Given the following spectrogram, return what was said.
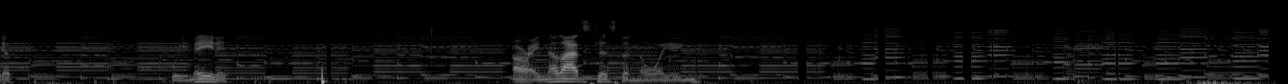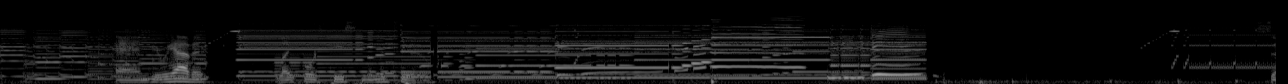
Yep. We made it. Alright, now that's just annoying. And here we have it. Force piece number two. So,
